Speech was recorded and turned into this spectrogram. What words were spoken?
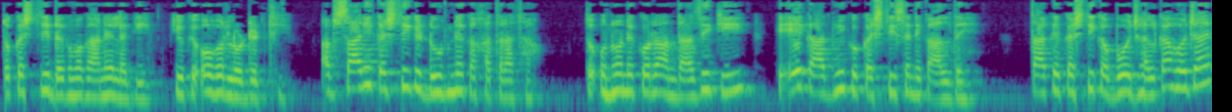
تو کشتی ڈگمگانے لگی کیونکہ اوور لوڈیڈ تھی۔ اب ساری کشتی کے ڈوبنے کا خطرہ تھا۔ تو انہوں نے قرآن اندازی کی کہ ایک آدمی کو کشتی سے نکال دے تاکہ کشتی کا بوجھ ہلکا ہو جائے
